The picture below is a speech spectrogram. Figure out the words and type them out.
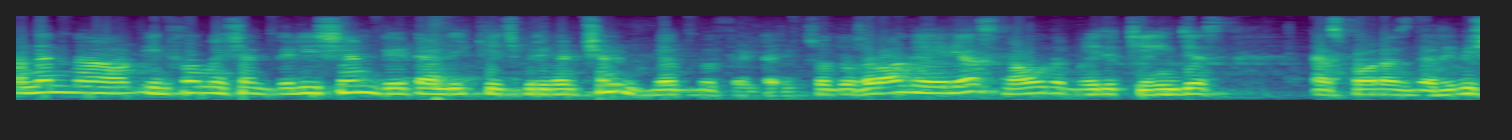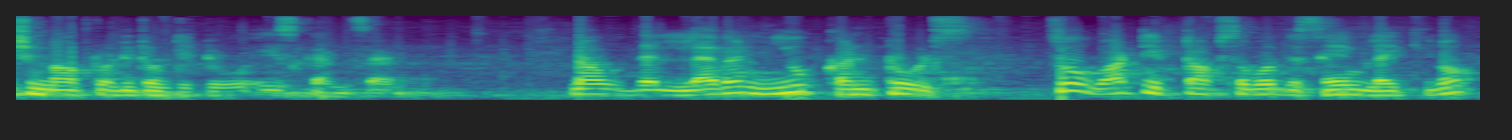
And then uh, information deletion data leakage prevention web filtering. So those are all the areas. Now the major changes as far as the revision of 2022 is concerned. Now the 11 new controls. So what it talks about the same like you know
